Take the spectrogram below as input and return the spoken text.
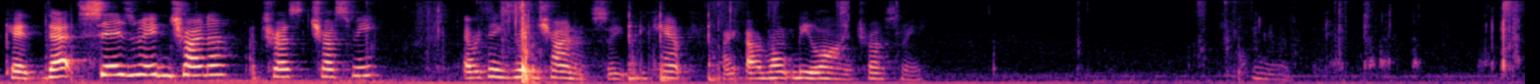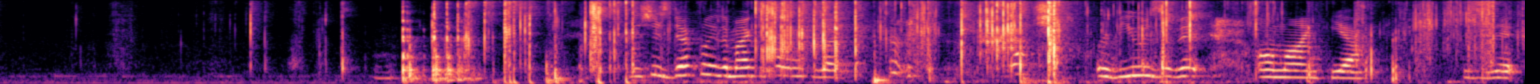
Okay, that says made in China. I trust trust me. Everything's made in China, so you can't. I, I won't be lying. Trust me. This is definitely the microphone because I watched reviews of it online. Yeah, this is it,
